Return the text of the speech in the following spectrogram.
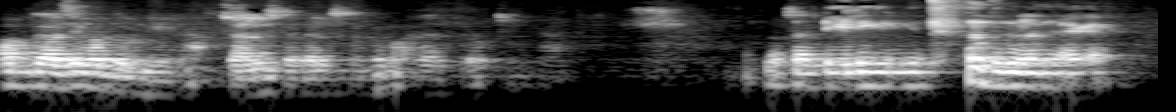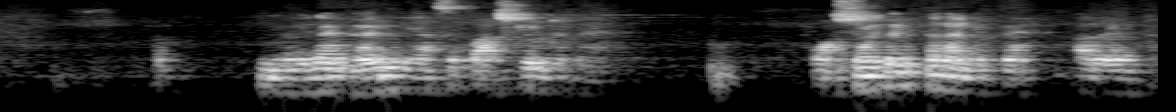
अब गाजियाबाद दूर नहीं रहा चालीस पैंतालीस मिनट में आ जाते हो मतलब सर डेली के लिए तो दूर हो जाएगा मेरा घर यहाँ से पाँच किलोमीटर है पहुँचने में कितना टाइम लगता है आधा घंटा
